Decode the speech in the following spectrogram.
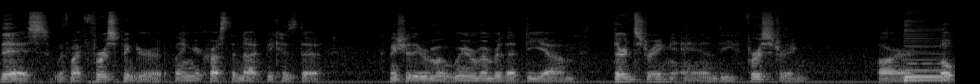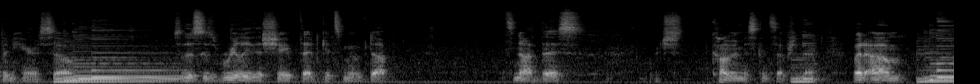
this with my first finger laying across the nut because the make sure remo we remember that the um, third string and the first string are open here. So, so this is really the shape that gets moved up. It's not this, which common misconception there. But um.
